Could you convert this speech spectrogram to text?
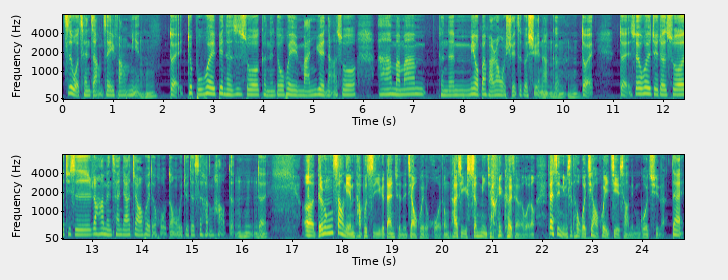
自我成长这一方面，嗯，对，就不会变成是说可能都会埋怨啊，说啊妈妈可能没有办法让我学这个学那个，对对，所以我会觉得说，其实让他们参加教会的活动，我觉得是很好的，嗯哼，嗯哼对。呃，德荣少年它不是一个单纯的教会的活动，它是一个生命教育课程的活动。但是你们是透过教会介绍你们过去的，对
